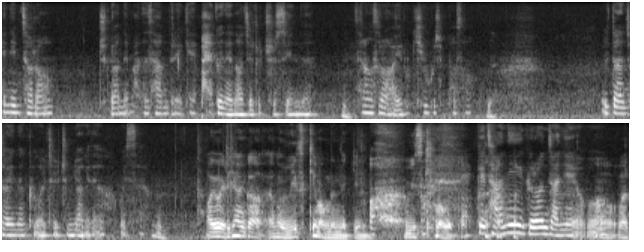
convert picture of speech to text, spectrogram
혜님처럼 주변에 많은 사람들에게 밝은 에너지를 줄 수 있는 사랑스러운 아이로 키우고 싶어서 네. 일단 저희는 그걸 제일 중요하게 생각하고 있어요. 아 이거 이렇게 하니까 약간 위스키 먹는 느낌. 어. 위스키 먹을까? 그 잔이 그런 잔이에요, 뭐. 어, 맞아요.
